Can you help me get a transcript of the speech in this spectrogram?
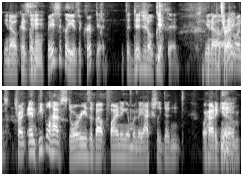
you know, because like mm-hmm. basically it's a cryptid. It's a digital cryptid. Yeah. You know, that's right. Everyone's trying, and people have stories about finding them when they actually didn't, or how to get mm-hmm. them.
